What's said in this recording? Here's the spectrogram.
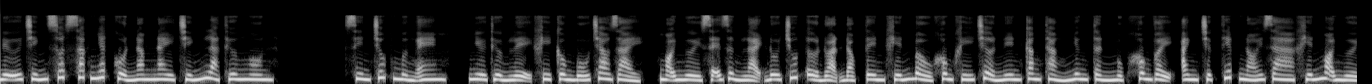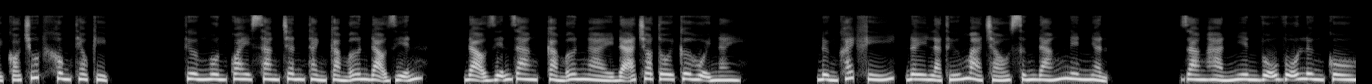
Nữ chính xuất sắc nhất của năm nay chính là Thương Ngôn. Xin chúc mừng em, như thường lệ khi công bố trao giải, mọi người sẽ dừng lại đôi chút ở đoạn đọc tên khiến bầu không khí trở nên căng thẳng nhưng tần mục không vậy, anh trực tiếp nói ra khiến mọi người có chút không theo kịp. Thương ngôn quay sang chân thành cảm ơn đạo diễn. Đạo diễn Giang, cảm ơn ngài đã cho tôi cơ hội này. Đừng khách khí, đây là thứ mà cháu xứng đáng nên nhận. Giang Hàn Nhiên vỗ vỗ lưng cô,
